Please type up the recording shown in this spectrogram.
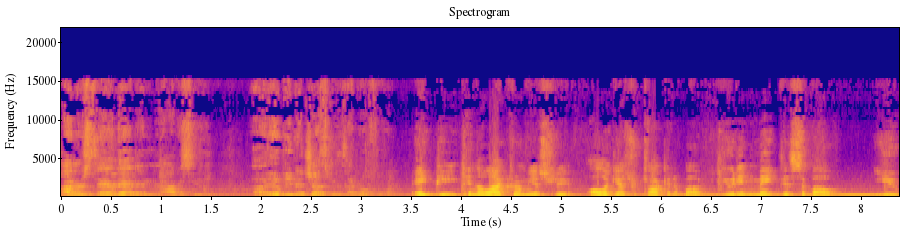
I understand that, and obviously uh, it'll be an adjustment as I go forward. AP in the locker room yesterday, all the guys were talking about. You didn't make this about you.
